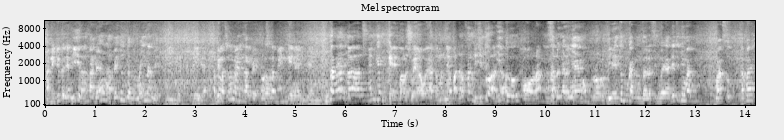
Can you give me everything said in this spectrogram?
aneh juga ya. Iya. Padahal HP itu bukan permainan ya. Iya. Iya. Tapi maksudnya main main HP. HP. Maksudnya main game. Enggak, enggak harus main game kayak balas WA WA temennya padahal kan di situ ada Itu orang yang sebenarnya ngobrol. dia itu bukan balesin WA, dia tuh cuman masuk apa?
